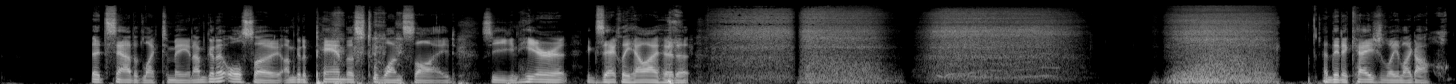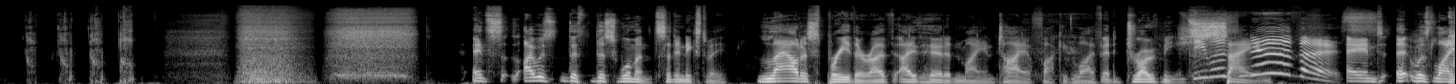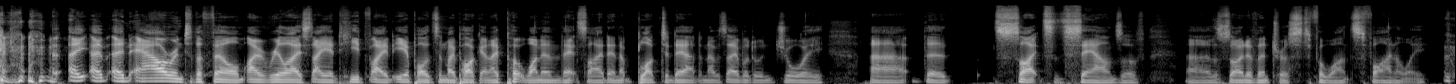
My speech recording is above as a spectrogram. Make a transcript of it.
it sounded like to me, and I'm gonna also I'm gonna pan this to one side so you can hear it exactly how I heard it. And then occasionally, like a And s I was this this woman sitting next to me, loudest breather I've I've heard in my entire fucking life, and it drove me insane. She was insane. nervous. and it was like a, a, an hour into the film, I realized I had head, I had earpods in my pocket, and I put one in that side, and it blocked it out, and I was able to enjoy uh, the sights and sounds of uh, the zone of interest for once. Finally,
